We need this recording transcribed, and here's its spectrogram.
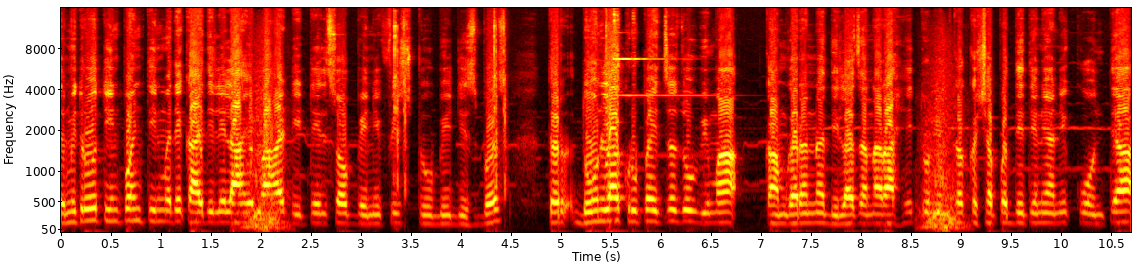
तर मित्रो तीन पॉईंट तीन मध्ये काय दिलेलं आहे पहा details of benefits to be disburse तर दोन लाख रुपयाचा जो विमा कामगारांना दिला जाणार आहे तो नेमका कशा पद्धतीने आणि कोणत्या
